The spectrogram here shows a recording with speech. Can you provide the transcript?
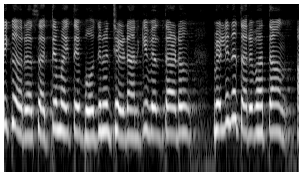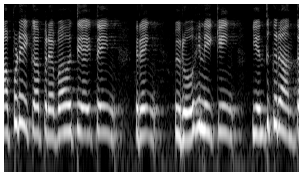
ఇక ర- సత్యం అయితే భోజనం చేయడానికి వెళ్తాడు. వెళ్ళిన తర్వాత అప్పుడే ఇక ప్రభావతి అయితే రే రోహిణికి ఎందుకురా అంత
